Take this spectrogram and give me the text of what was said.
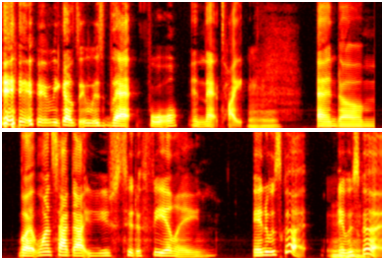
because it was that full and that tight. And um but once I got used to the feeling, and it was good. It was Mhm. good.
